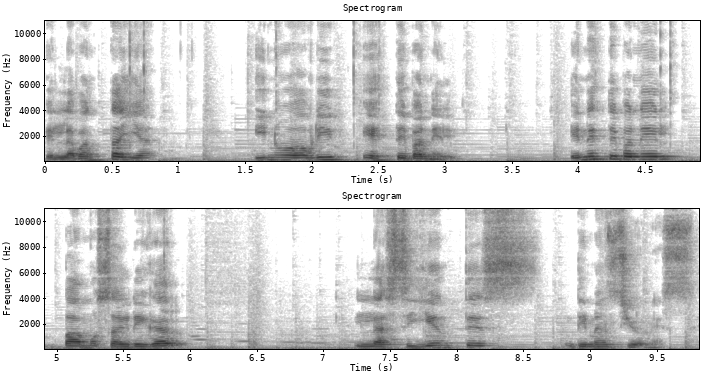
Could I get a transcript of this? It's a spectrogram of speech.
en la pantalla y nos va a abrir este panel. En este panel vamos a agregar las siguientes dimensiones.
